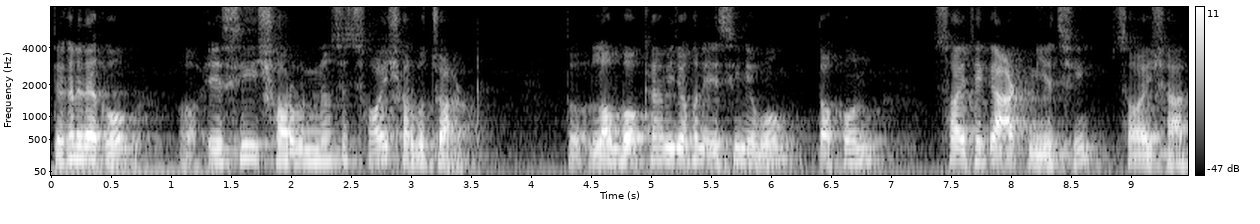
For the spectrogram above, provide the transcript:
তো এখানে দেখো এসি সর্বনিম্ন হচ্ছে ছয়, সর্বোচ্চ আট। তো লম্ব অক্ষে আমি যখন এসি নেব, তখন ছয় থেকে আট নিয়েছি। ছয়, সাত,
